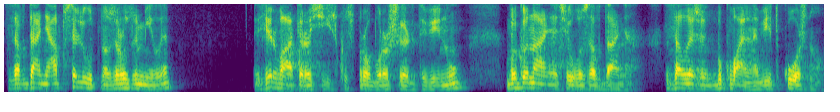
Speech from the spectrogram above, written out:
завдання абсолютно зрозуміле зірвати російську спробу розширити війну. Виконання цього завдання залежить буквально від кожного,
